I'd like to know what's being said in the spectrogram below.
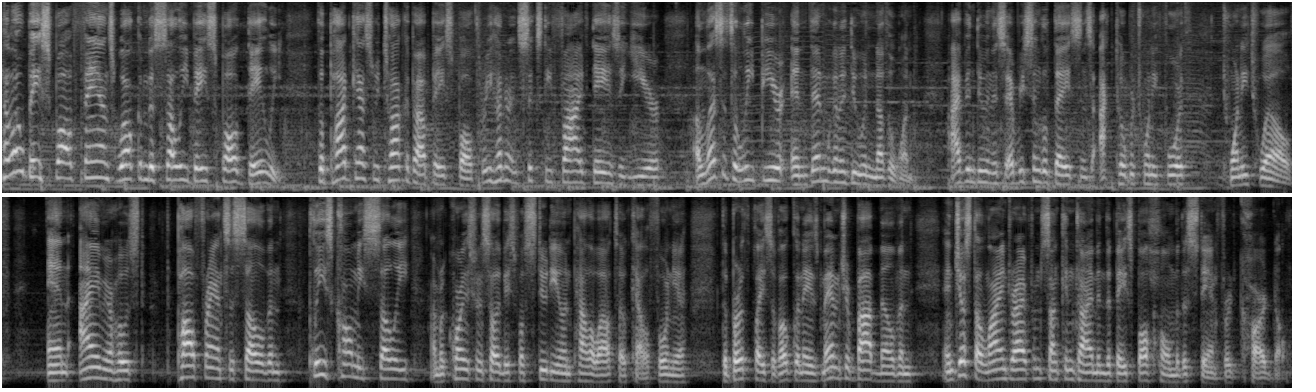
Hello, baseball fans. Welcome to Sully Baseball Daily, the podcast we talk about baseball 365 days a year, unless it's a leap year, and then we're going to do another one. I've been doing this every single day since October 24th, 2012, and I am your host, Paul Francis Sullivan. Please call me Sully. I'm recording this from the Sully Baseball Studio in Palo Alto, California, the birthplace of Oakland A's manager Bob Melvin, and just a line drive from Sunken Diamond, the baseball home of the Stanford Cardinal.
